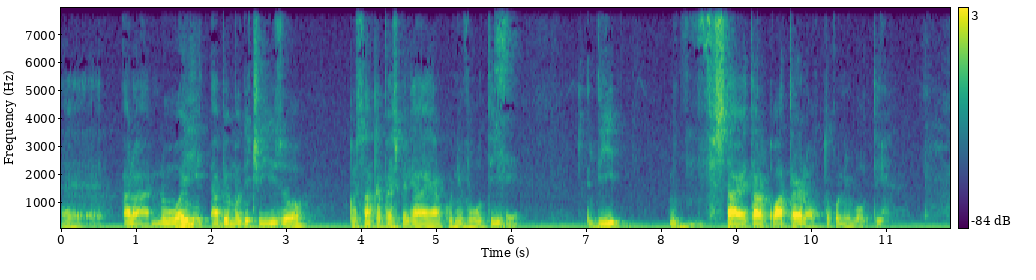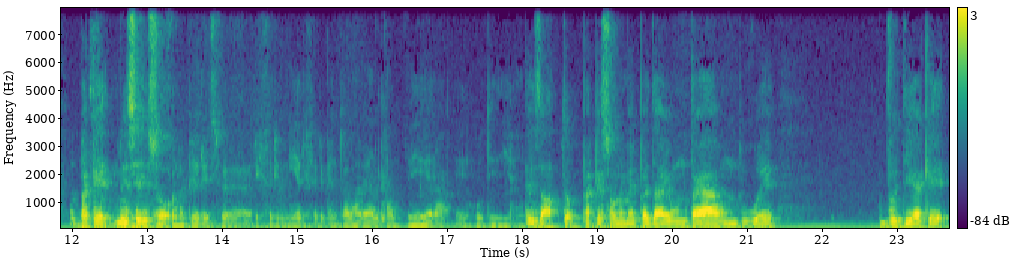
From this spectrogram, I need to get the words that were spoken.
eh, allora noi abbiamo deciso, questo anche per spiegare alcuni voti, Sì. di stare tra il 4 e l'8 con i voti. Vabbè, Perché, sì, nel senso- Sono più rifer- riferimento alla realtà vera e quotidiana. Esatto, perché secondo me per dare un 3 a un 2 vuol dire che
